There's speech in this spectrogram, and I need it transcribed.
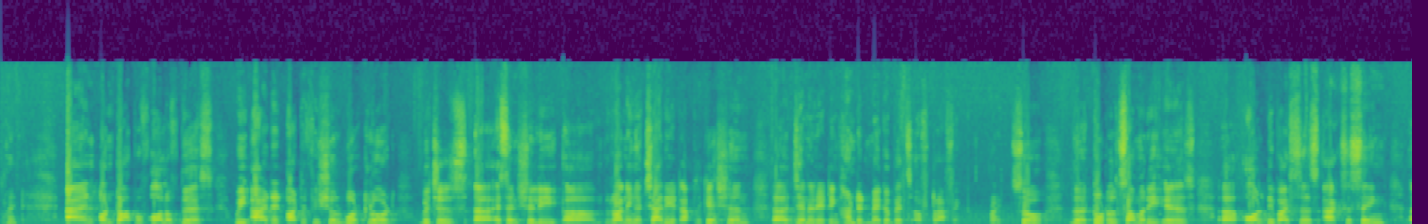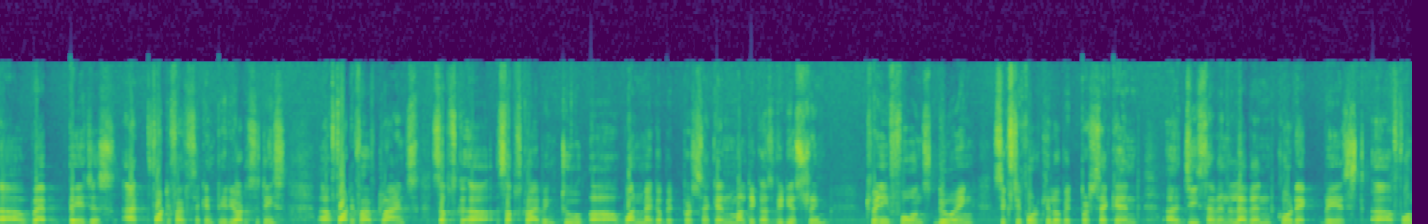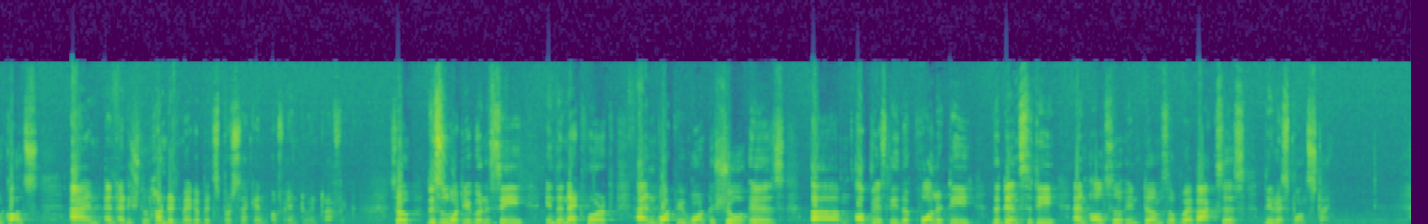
Right? And on top of all of this, we added artificial workload, which is uh, essentially uh, running a chariot application, uh, generating 100 megabits of traffic. Right. So the total summary is uh, all devices accessing uh, web pages at 45 second periodicities, uh, 45 clients subs subscribing to one megabit per second multicast video stream, 20 phones doing 64 kilobit per second uh, G711 codec based uh, phone calls and an additional 100 megabits per second of end-to-end traffic. So this is what you're going to see in the network and what we want to show is um, obviously the quality, the density and also in terms of web access, the response time.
